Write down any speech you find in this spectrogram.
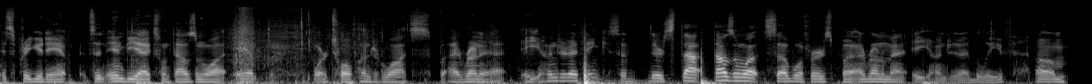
it's a pretty good amp. It's an NVX 1000 watt amp or 1200 watts, but I run it at 800, I think. So there's that 1000 watt subwoofers, but I run them at 800, I believe. Um,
